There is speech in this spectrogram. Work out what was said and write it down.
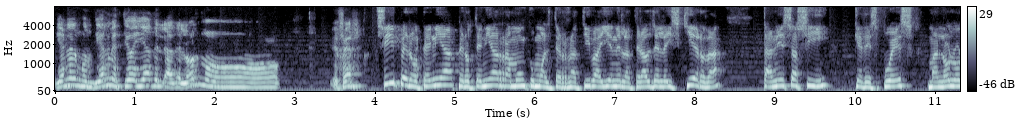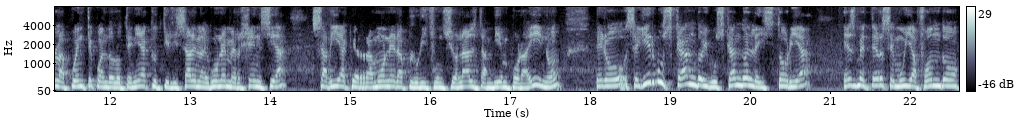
ya en el Mundial metió allá de la del Olmo, Fer. Sí, pero tenía, pero tenía a Ramón como alternativa ahí en el lateral de la izquierda. Tan es así que después Manolo Lapuente cuando lo tenía que utilizar en alguna emergencia sabía que Ramón era plurifuncional también por ahí, ¿no? Pero seguir buscando y buscando en la historia es meterse muy a fondo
